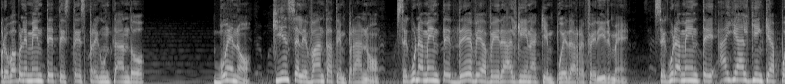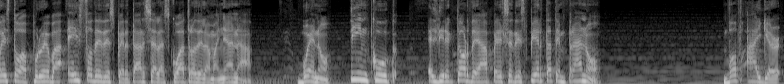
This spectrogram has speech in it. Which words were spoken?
Probablemente te estés preguntando, bueno, ¿quién se levanta temprano? Seguramente debe haber alguien a quien pueda referirme. Seguramente hay alguien que ha puesto a prueba esto de despertarse a las 4 de la mañana. Bueno, Tim Cook el director de Apple se despierta temprano. Bob Iger,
